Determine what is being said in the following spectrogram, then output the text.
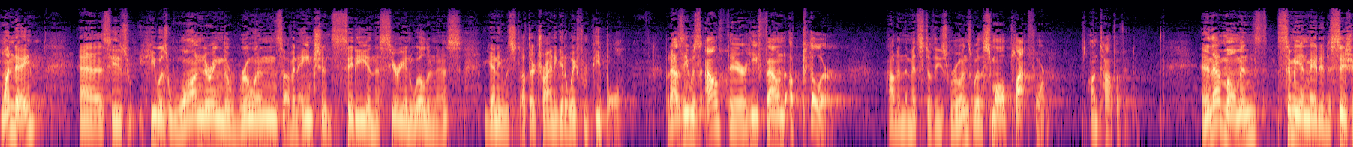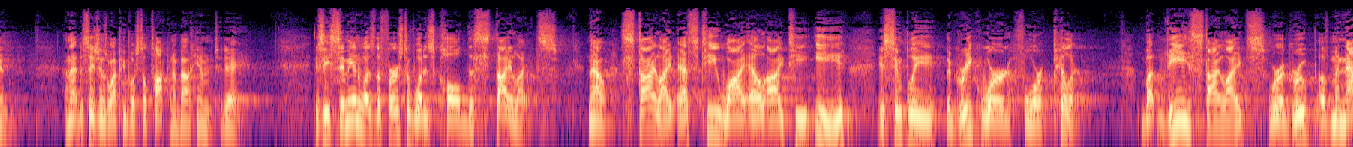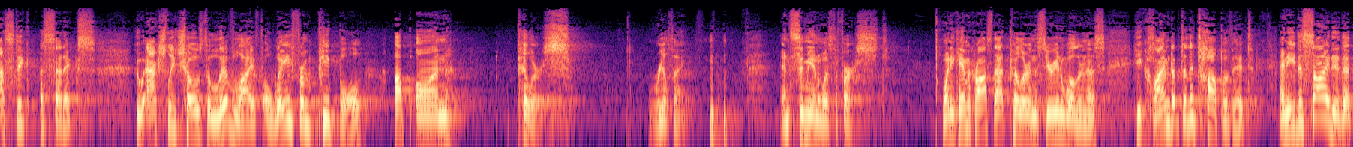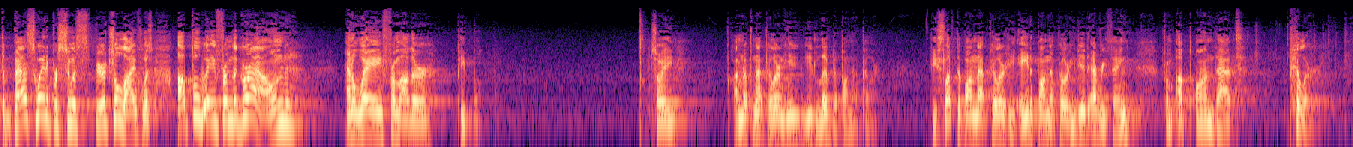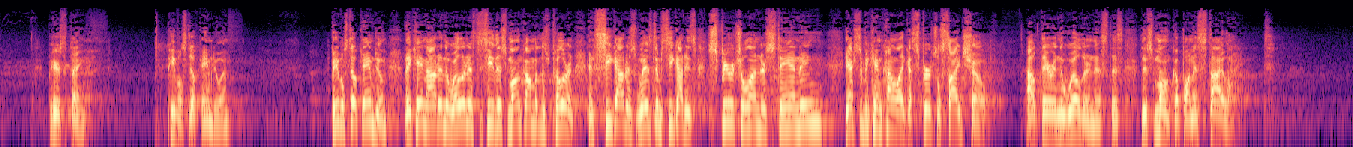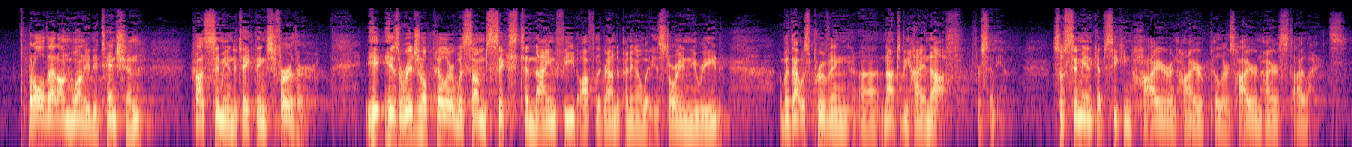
One day, as he's, he was wandering the ruins of an ancient city in the Syrian wilderness, again, he was out there trying to get away from people. But as he was out there, he found a pillar out in the midst of these ruins with a small platform on top of it. And in that moment, Simeon made a decision. And that decision is why people are still talking about him today. You see, Simeon was the first of what is called the stylites. Now, stylite, S T Y L I T E, is simply the Greek word for pillar. But these stylites were a group of monastic ascetics who actually chose to live life away from people up on pillars. Real thing. and Simeon was the first. When he came across that pillar in the Syrian wilderness, he climbed up to the top of it and he decided that the best way to pursue a spiritual life was up away from the ground and away from other people. So he climbed up on that pillar and he, he lived up on that pillar. He slept upon that pillar, he ate upon that pillar, he did everything from up on that pillar. But here's the thing people still came to him. People still came to him. They came out in the wilderness to see this monk on this pillar and, and seek out his wisdom, seek out his spiritual understanding. He actually became kind of like a spiritual sideshow out there in the wilderness, this, this monk up on his stylite. But all that unwanted attention caused Simeon to take things further. His original pillar was some six to nine feet off of the ground, depending on what historian you read. But that was proving uh, not to be high enough for Simeon. So Simeon kept seeking higher and higher pillars, higher and higher stylites.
